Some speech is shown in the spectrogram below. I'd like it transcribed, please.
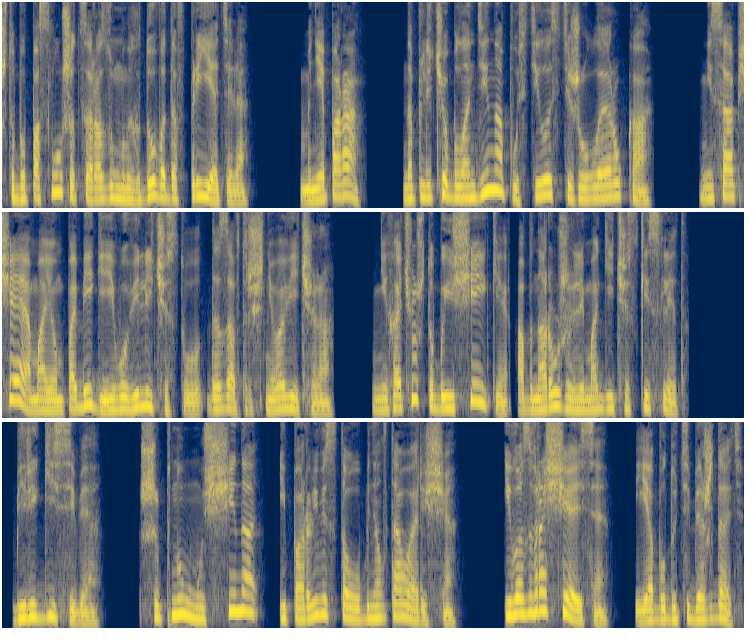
чтобы послушаться разумных доводов приятеля. Мне пора. На плечо блондина опустилась тяжелая рука. Не сообщая о моем побеге его величеству до завтрашнего вечера. Не хочу, чтобы ищейки обнаружили магический след. Береги себя, шепнул мужчина и порывисто обнял товарища. И возвращайся, я буду тебя ждать.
